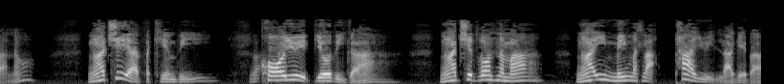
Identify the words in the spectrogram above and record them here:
ပါနော်ငါချစ်ရသခင်သည်ခေါ်၍ပြောသည်ကငါချစ်သောနှမငါဤမိမ့်မလှထ၍လာခဲ့ပါ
